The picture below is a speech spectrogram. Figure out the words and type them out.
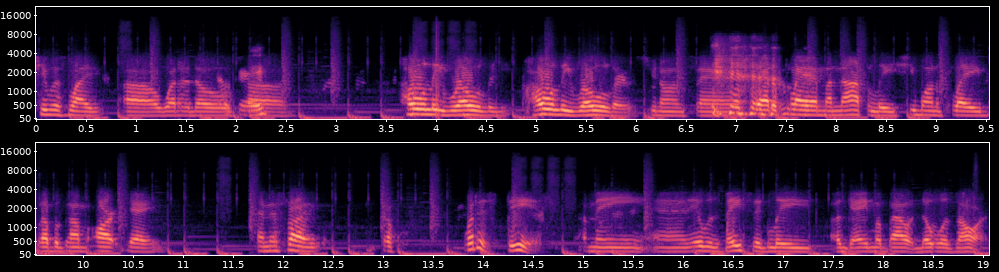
she was like uh, one of those okay. uh, holy roly, holy rollers. You know what I'm saying? Instead of playing Monopoly, she want to play bubblegum art game, and it's like, what is this? I mean, and it was basically a game about Noah's Ark.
